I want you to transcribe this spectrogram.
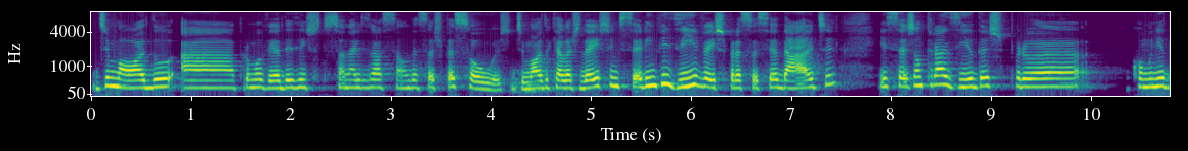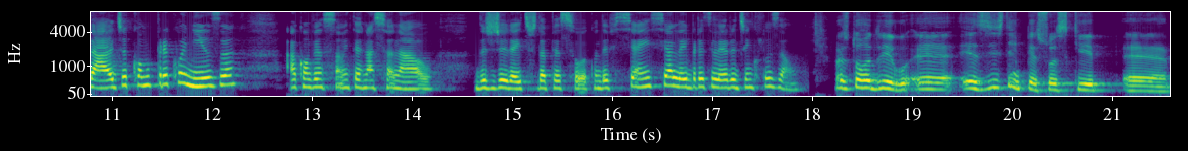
de modo a promover a desinstitucionalização dessas pessoas, de modo que elas deixem de ser invisíveis para a sociedade e sejam trazidas para a comunidade, como preconiza a Convenção Internacional dos Direitos da Pessoa com Deficiência e a Lei Brasileira de Inclusão. Mas, doutor Rodrigo, é, existem pessoas que é,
